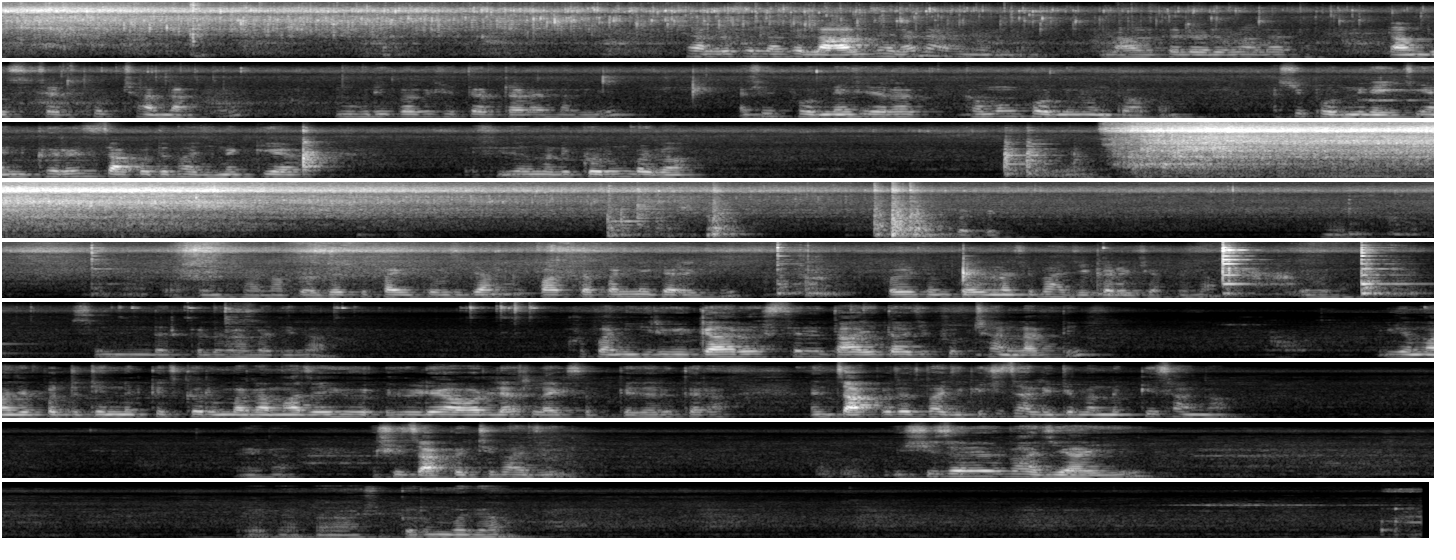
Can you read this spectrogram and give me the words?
छान लसूण असं लाल झाला ना लाल कलर झाला तांबूसच्या खूप छान लागतो. मोहरी बघ अशी तडतडायला लागली. अशी फोडणी अशी त्याला खमंग फोडणी म्हणतो आपण. अशी फोडणी द्यायची आणि खरंच दाखवतो भाजी. नक्की या सीझनमध्ये करून बघा. बघा. आपण छान आपल्याला जशी पाहिजे तेवढी जास्त पातळ पण नाही करायची. पहिली करून अशी भाजी करायची आपल्याला. हे बघा. सुंदर कलर आला तिला. खूप आणि हिरवीगार असते ना ताजी ताजी खूप छान लागते. हे माझ्या पद्धतीने नक्कीच करून बघा. माझा व्हिडिओ आवडल्यास लाईक सबस्क्राईब जरूर करा. आणि चाकूतच भाजी कशी झाली ते मला नक्की सांगा. हे का अशी चाकूची भाजी. शिजवणारी भाजी आहे तर आता असं करून बघा.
